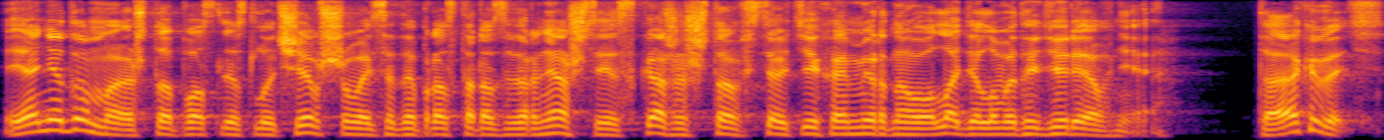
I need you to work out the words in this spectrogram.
я не думаю, что после случившегося ты просто развернешься и скажешь, что всё тихо-мирно уладил в этой деревне. Так ведь?»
